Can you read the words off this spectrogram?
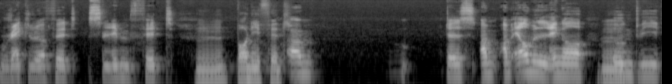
Regular Fit, Slim Fit, Bodyfit. ähm, das am, am Ärmel länger irgendwie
